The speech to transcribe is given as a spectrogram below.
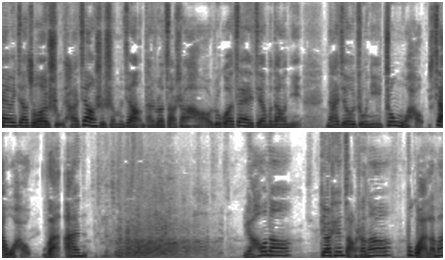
下一位叫做薯条酱是什么酱？他说早上好，如果再也见不到你，那就祝你中午好、下午好、晚安。然后呢？第二天早上呢？不管了吗？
